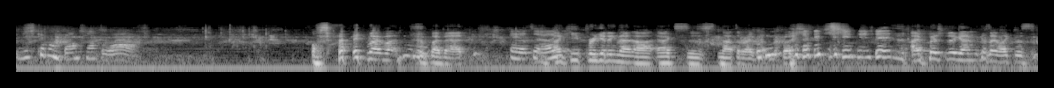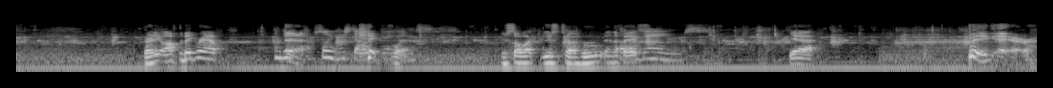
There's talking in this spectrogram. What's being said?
It just kept on bouncing off the walls. I'm sorry, my button. My bad. Yeah, it's I I keep forgetting that uh, X is not the right button to push. I pushed it again because I like this. Ready off the big ramp. I'm, just, I'm so used to Kick games. You saw what used to who in the Other face? games. Yeah. Big air.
